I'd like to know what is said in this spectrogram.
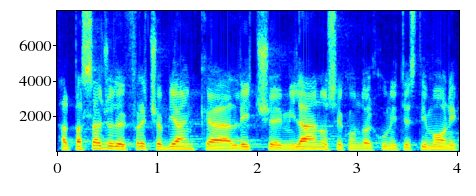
Al passaggio del Freccia Bianca Lecce-Milano, secondo alcuni testimoni,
